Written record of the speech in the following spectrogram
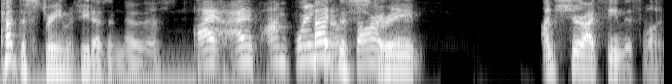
Cut the stream if he doesn't know this. I, I I'm blanking. Cut I'm the sorry. man. stream. I'm sure I've seen this one.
